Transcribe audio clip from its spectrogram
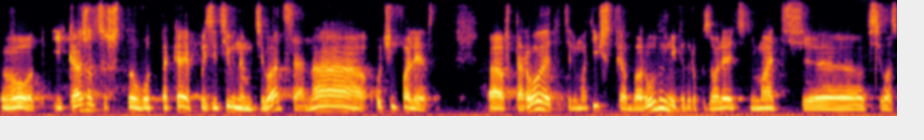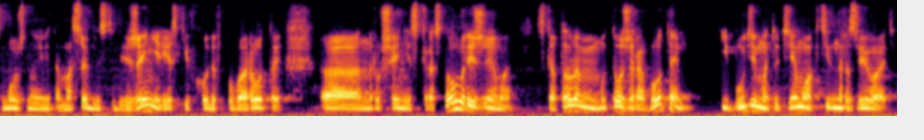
Вот. И кажется, что вот такая позитивная мотивация, она очень полезна. А второе – это телематическое оборудование, которое позволяет снимать э, всевозможные там, особенности движения, резкие входы в повороты, э, нарушения скоростного режима, с которыми мы тоже работаем и будем эту тему активно развивать.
